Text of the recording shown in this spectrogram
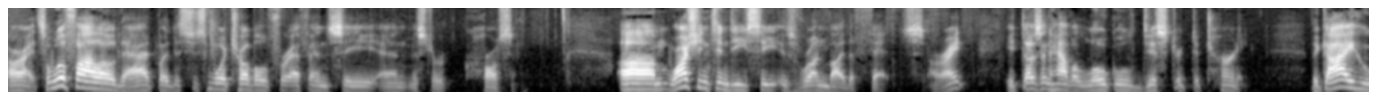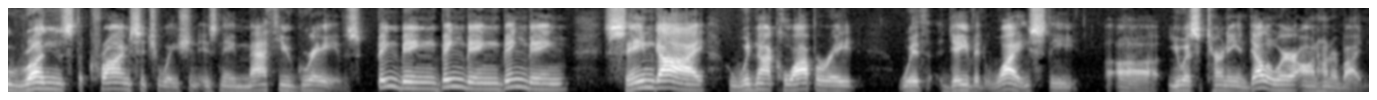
All right, so we'll follow that, but it's just more trouble for FNC and Mr. Carlson. Um, Washington, D.C. is run by the feds, all right? It doesn't have a local district attorney. The guy who runs the crime situation is named Matthew Graves. Bing, bing, bing, bing, bing, bing. Same guy who would not cooperate with David Weiss, the uh, U.S. Attorney in Delaware, on Hunter Biden.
